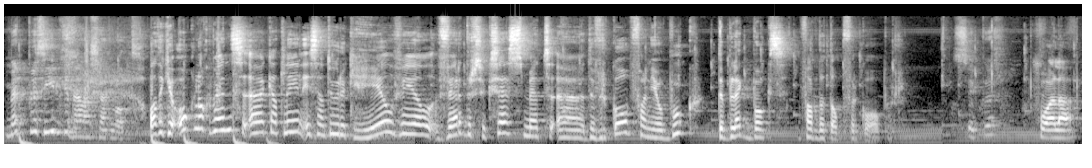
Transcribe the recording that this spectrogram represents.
Met plezier gedaan, Charlotte. Wat ik je ook nog wens, uh, Kathleen, is natuurlijk heel veel verder succes met uh, de verkoop van jouw boek, De Black Box van de topverkoper. Super. Voilà.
